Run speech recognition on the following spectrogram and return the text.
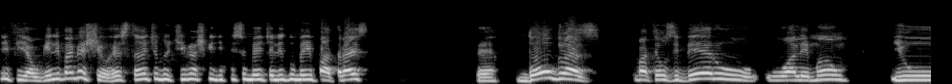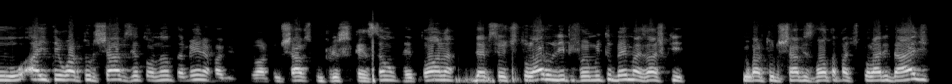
enfim, alguém ele vai mexer. O restante do time, acho que dificilmente ali do meio para trás. É, Douglas, Matheus Ribeiro, o alemão e o. Aí tem o Arthur Chaves retornando também, né, Fabio? O Arthur Chaves cumpriu suspensão, retorna, deve ser o titular. O Lipe foi muito bem, mas acho que o Arthur Chaves volta para titularidade.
